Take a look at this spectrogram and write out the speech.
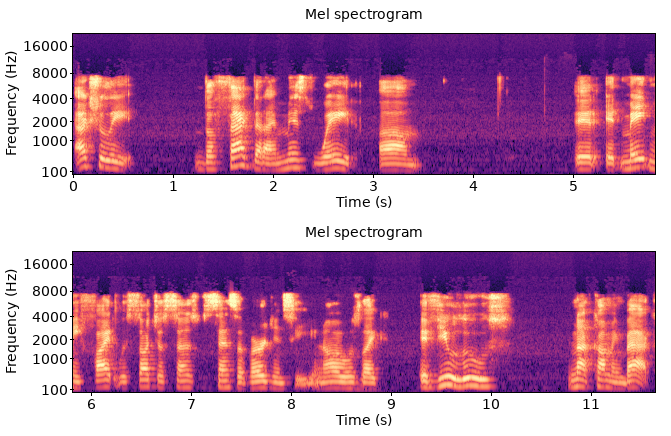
actually, the fact that I missed weight, um, it it made me fight with such a sense sense of urgency. You know, it was like if you lose, you're not coming back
